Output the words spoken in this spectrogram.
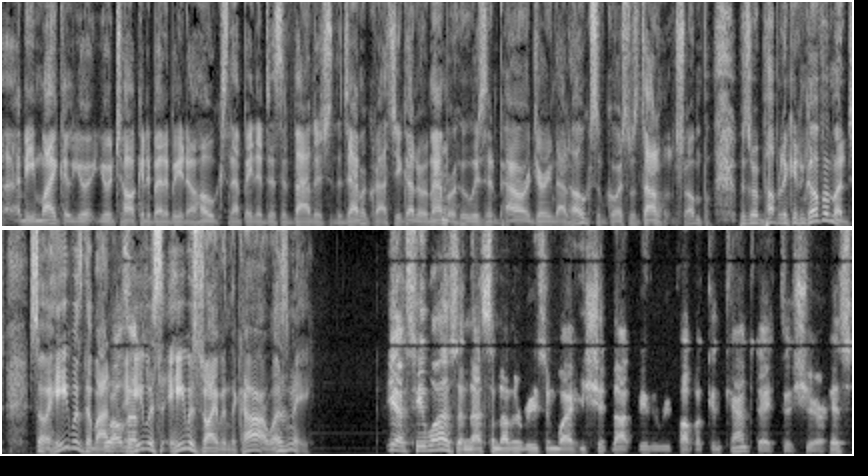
I mean, Michael, you're you're talking about it being a hoax and that being a disadvantage to the Democrats. You got to remember who was in power during that hoax. Of course, was Donald Trump. It was a Republican government, so he was the man. Well, he was he was driving the car, wasn't he? Yes, he was, and that's another reason why he should not be the Republican candidate this year. His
